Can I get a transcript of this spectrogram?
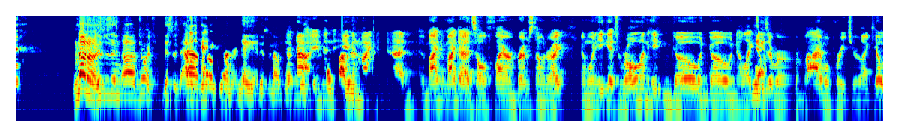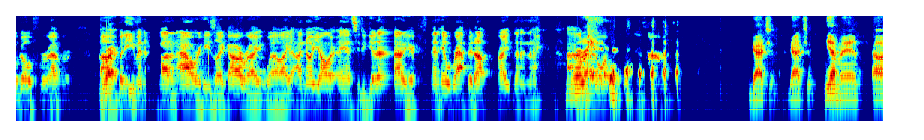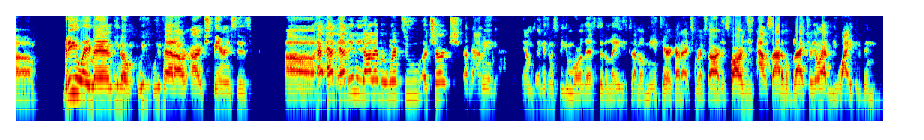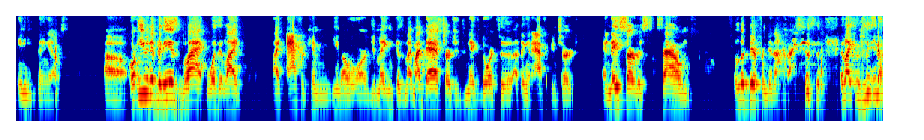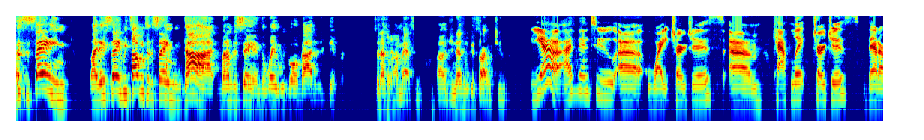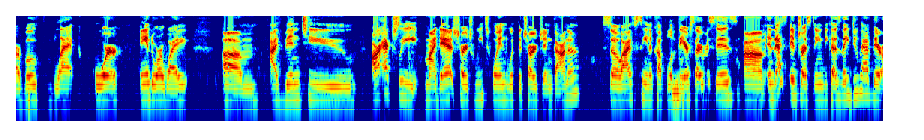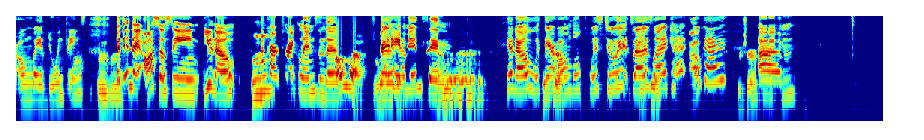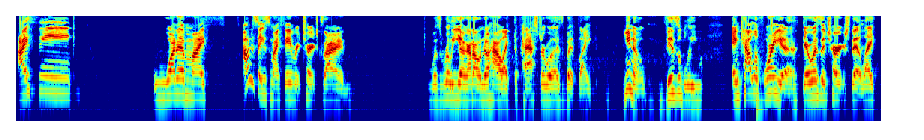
No, no, no. This was in uh, Georgia. This was I was Okay. when I was younger. Yeah, yeah. This was when I was younger. No, This- even that's even my dad, my my dad's all fire and brimstone, right? And when he gets rolling, he can go and go and like Yeah. he's a revival preacher. Like he'll go forever. Uh, Right. But even about an hour, he's like, "All right, well, I, I know y'all are antsy to get out of here," and he'll wrap it up right then and there. Right. Gotcha, gotcha. Yeah, man. Um, but either way, man, you know we've we've had our, our experiences. Uh, have, have any of y'all ever went to a church? I mean, I, mean, I guess I'm speaking more or less to the ladies because I know me and Tara kind of expressed ours. As far as just outside of a black church, it don't have to be white. It could have been anything else. Uh, or even if it is black, was it like like African, you know, or Jamaican? Because like my dad's church is next door to I think an African church, and they service sounds a little different than ours. Like you know, it's the same. Like they say, we talking to the same God, but I'm just saying the way we go about it is different. So that's what I'm asking. Uh, Janessa, we can start with you. Yeah, I've been to uh, white churches, um, Catholic churches that are both black or and or white. Um, I've been to our actually my dad's church. We twinned with the church in Ghana, so I've seen a couple of Mm. their services, um, and that's interesting because they do have their own way of doing things. Mhm. But then they also sing, you know, the Mhm. Kirk Franklins and the Oh yeah, Fred Yeah. Hammonds and you know, with For their sure. own little twist to it. So For it's sure. like, hey, okay. for sure. Um, I think one of my, I want to say it's my favorite church because I was really young. I don't know how like the pastor was, but like, you know, visibly in California, there was a church that like,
